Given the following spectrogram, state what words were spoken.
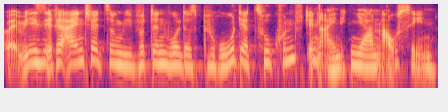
wie ist Ihre Einschätzung? Wie wird denn wohl das Büro der Zukunft in einigen Jahren aussehen?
